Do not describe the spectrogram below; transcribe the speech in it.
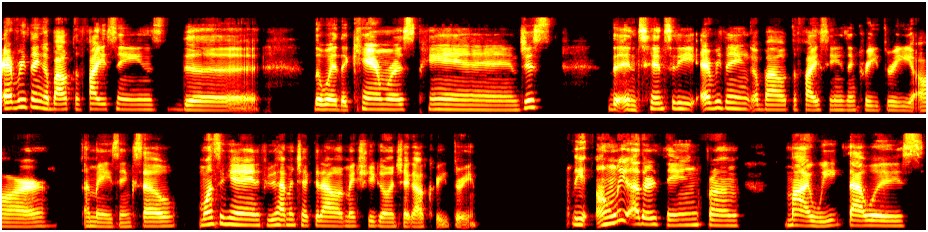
everything about the fight scenes, the the way the cameras pan, just the intensity, everything about the fight scenes in Creed 3 are amazing. So, once again, if you haven't checked it out, make sure you go and check out Creed 3. the only other thing from my week that was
